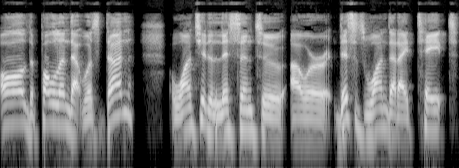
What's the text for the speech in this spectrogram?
all the polling that was done. I want you to listen to our, this is one that I taped.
